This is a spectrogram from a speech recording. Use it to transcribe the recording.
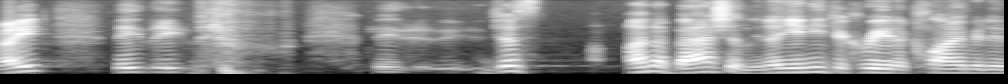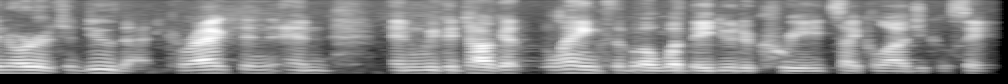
right? They, they, they just unabashedly. Now you need to create a climate in order to do that, correct? And and and we could talk at length about what they do to create psychological safety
